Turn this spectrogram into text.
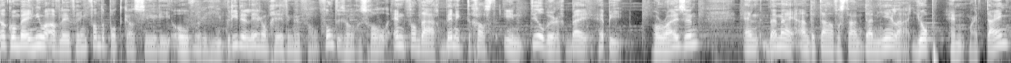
Welkom bij een nieuwe aflevering van de podcastserie over hybride leeromgevingen van Fontys Hogeschool. En vandaag ben ik te gast in Tilburg bij Happy Horizon. En bij mij aan de tafel staan Daniela, Job en Martijn.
